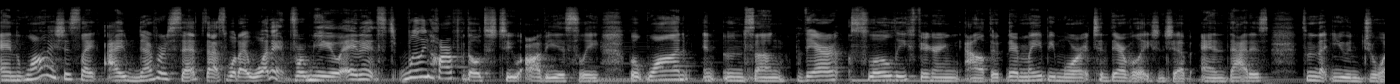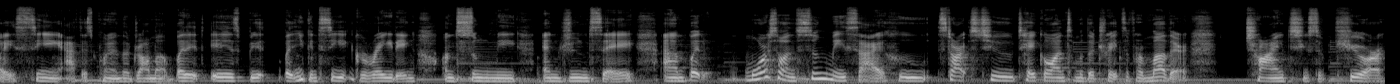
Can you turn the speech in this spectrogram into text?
And Hwan is just like, I never said that's what I wanted from you. And it's really hard for those two, obviously. But Hwan and Eun they're slowly figuring out that there may be more to their relationship. And that is something that you enjoy seeing at this point in the drama. But it is, but you can see it grating on Sungmi and Junse um, but more so on Sungmi's side, who starts to take on some of the traits of her mother, trying to secure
